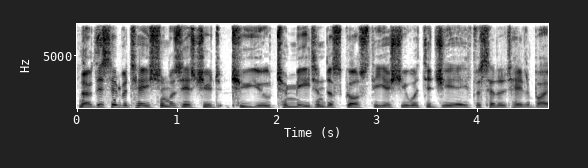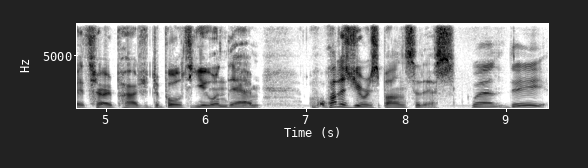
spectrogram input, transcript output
Now, this invitation was issued to you to meet and discuss the issue with the GAA, facilitated by a third party to both you and them. What is your response to this? Well, they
